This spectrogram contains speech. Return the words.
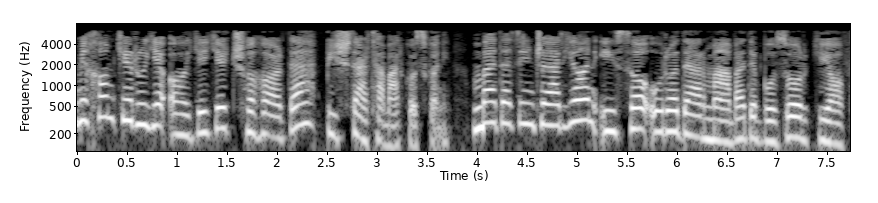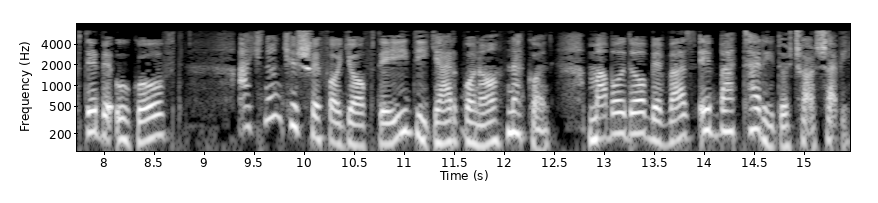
می‌خوام که روی آیه چهارده بیشتر تمرکز کنیم. بعد از این جریان عیسی او را در معبد بزرگ یافته به او گفت اکنون که شفا یافته ای دیگر گناه نکن. مبادا به وضع بدتری دچار شوی.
